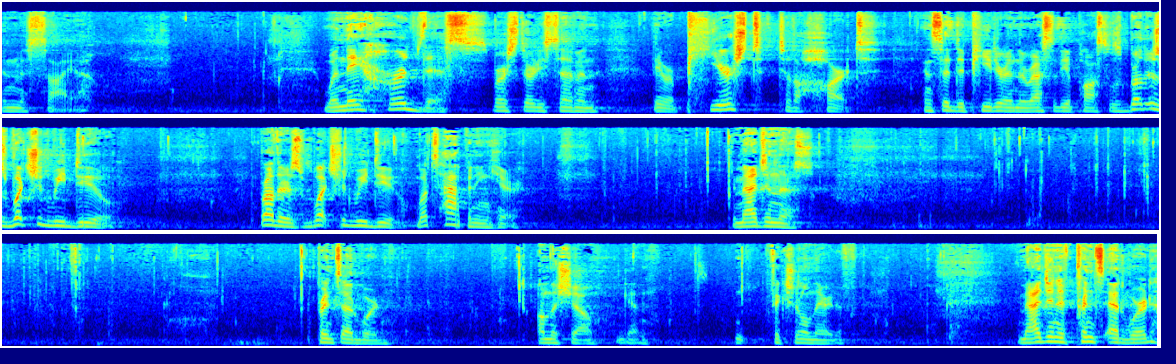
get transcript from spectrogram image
and Messiah. When they heard this, verse 37, they were pierced to the heart and said to Peter and the rest of the apostles, Brothers, what should we do? Brothers, what should we do? What's happening here? Imagine this Prince Edward on the show. Again, fictional narrative. Imagine if Prince Edward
